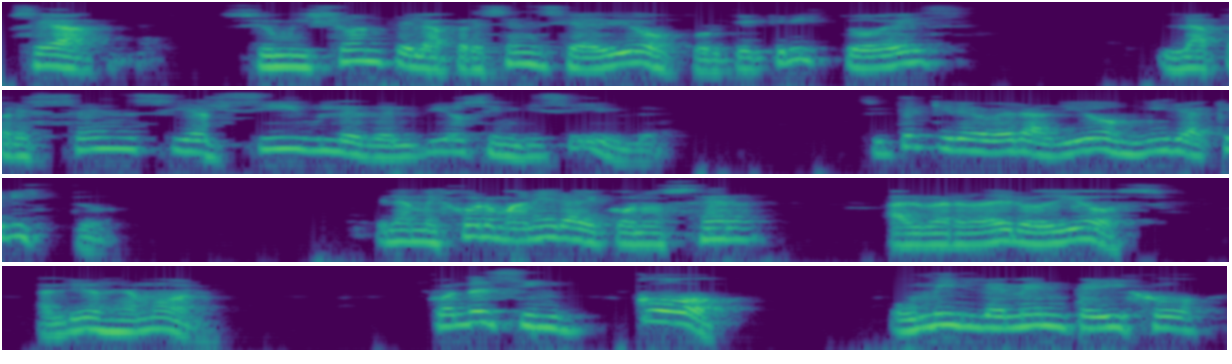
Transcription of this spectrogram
O sea, se humilló ante la presencia de Dios, porque Cristo es la presencia visible del Dios invisible. Si usted quiere ver a Dios, mire a Cristo. Es la mejor manera de conocer al verdadero Dios, al Dios de amor. Cuando él se hincó, humildemente dijo,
